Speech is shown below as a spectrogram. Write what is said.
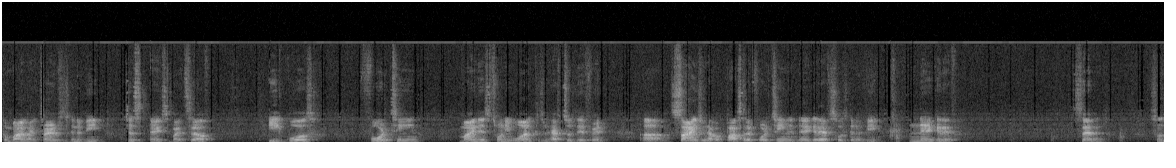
combined like terms is going to be just x by itself equals 14 minus 21 because we have two different uh, signs. We have a positive 14 and negative, so it's going to be negative 7. So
